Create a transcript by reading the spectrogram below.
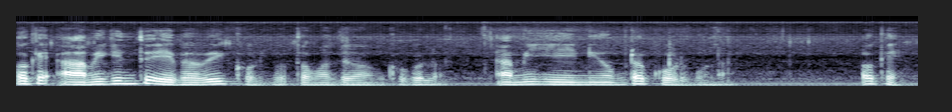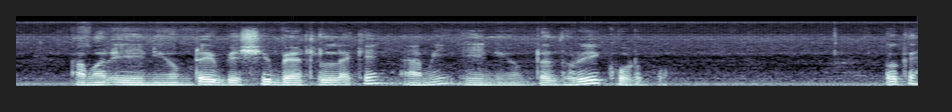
ওকে আমি কিন্তু এভাবেই করব তোমাদের অঙ্কগুলো। আমি এই নিয়মটা করব না। ওকে আমার এই নিয়মটাই বেশি ব্যাটার লাগে, আমি এই নিয়মটা ধরেই করব। ওকে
